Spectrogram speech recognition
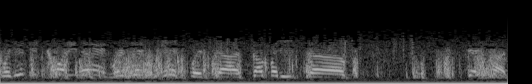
With engine 29, we're getting hit with uh, somebody's uh, jet gun.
